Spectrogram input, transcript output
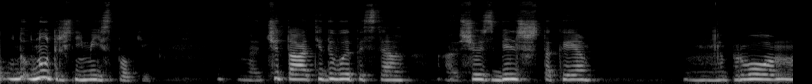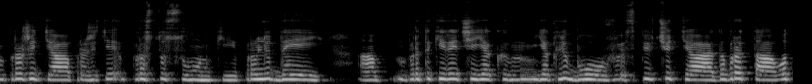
внутрішній мій спокій. Читати, дивитися щось більш таке про, про життя, про життя, про стосунки, про людей, про такі речі, як, як любов, співчуття, доброта. От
